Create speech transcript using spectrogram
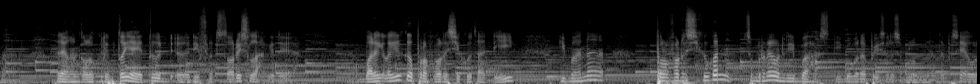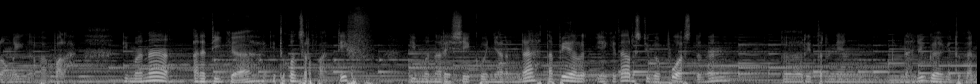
Nah sedangkan kalau kripto ya itu uh, different stories lah gitu ya. Nah, balik lagi ke profil risiko tadi di mana profil risiko kan sebenarnya udah dibahas di beberapa episode sebelumnya tapi saya ulang lagi nggak apa-apa lah. Di mana ada tiga itu konservatif di mana risikonya rendah tapi ya, ya kita harus juga puas dengan uh, return yang rendah juga gitu kan.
